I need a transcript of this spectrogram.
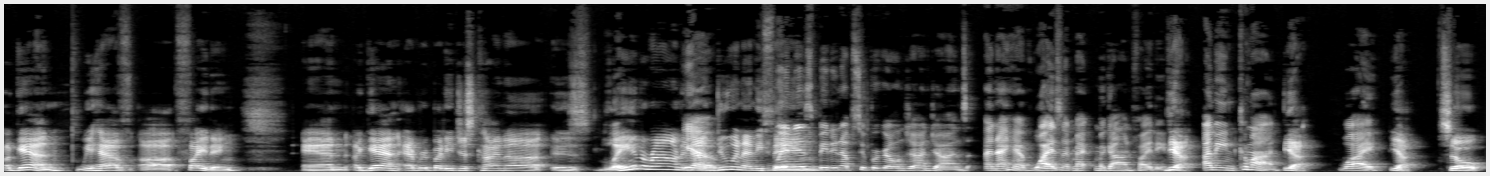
again, we have uh, fighting, and again, everybody just kind of is laying around and Yeah. not doing anything. Winn is beating up Supergirl and J'onn J'onzz, and I have why isn't Mac- M'gann fighting? yeah, I mean, come on, yeah, why? yeah. So,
